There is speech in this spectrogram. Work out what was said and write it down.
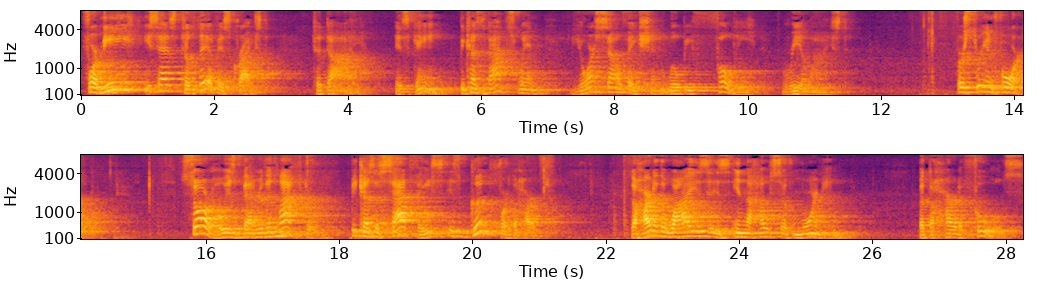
For me, he says, to live is Christ, to die is gain, because that's when your salvation will be fully realized. Verse 3 and 4 Sorrow is better than laughter, because a sad face is good for the heart. The heart of the wise is in the house of mourning, but the heart of fools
